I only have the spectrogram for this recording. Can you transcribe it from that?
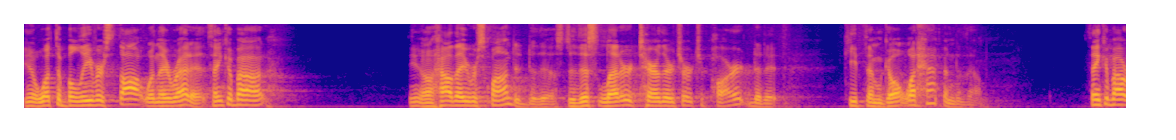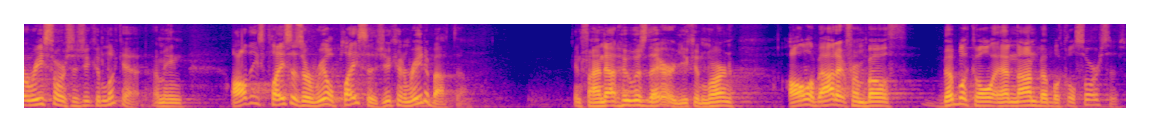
you know, what the believers thought when they read it. Think about you know, how they responded to this. Did this letter tear their church apart? Did it keep them going? What happened to them? Think about resources you could look at. I mean, all these places are real places. You can read about them. You can find out who was there. You can learn all about it from both biblical and non biblical sources.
